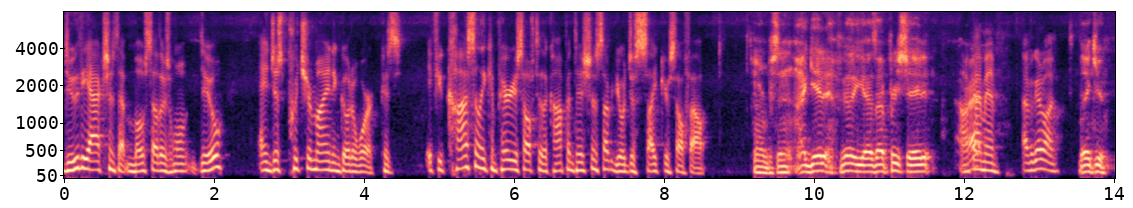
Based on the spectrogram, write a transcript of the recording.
do the actions that most others won't do and just put your mind and go to work. Because if you constantly compare yourself to the competition and stuff, you'll just psych yourself out. 100%. I get it. I feel you guys. I appreciate it. Okay, right. man. Have a good one. Thank you.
